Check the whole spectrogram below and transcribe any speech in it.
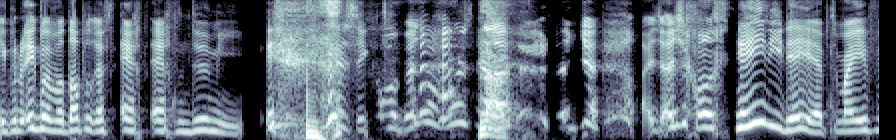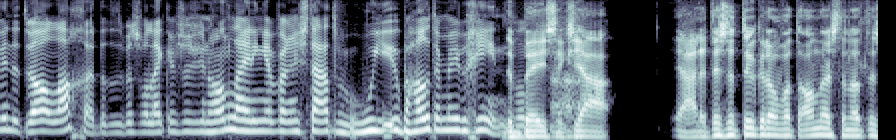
ik bedoel, ik ben wat dat betreft echt, echt een dummy. dus ik kan me best wel voorstellen dat je, als, je, als je gewoon geen idee hebt, maar je vindt het wel lachen, dat het best wel lekker is als je een handleiding hebt waarin staat hoe je überhaupt ermee begint. De basics, ja. Ja, dat is natuurlijk nog wat anders dan dat is,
